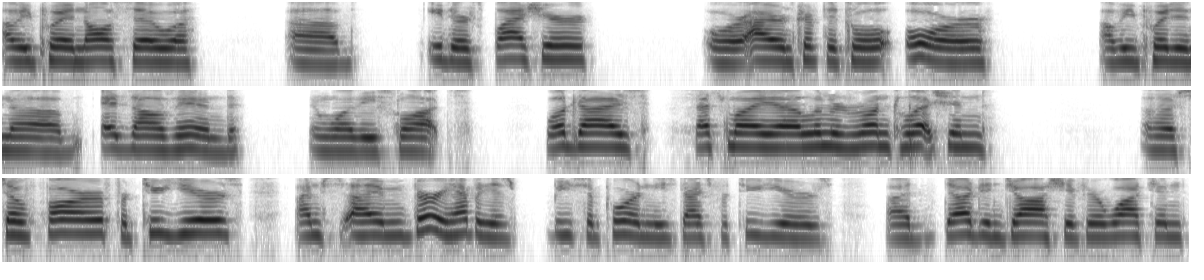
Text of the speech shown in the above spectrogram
I'll be putting also uh, uh, either Splasher or Iron Crypticle, or I'll be putting uh, Exile's End in one of these slots. Well, guys, that's my uh, limited run collection uh, so far for two years. I'm I'm very happy to be supporting these guys for two years. Uh, Doug and Josh, if you're watching,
